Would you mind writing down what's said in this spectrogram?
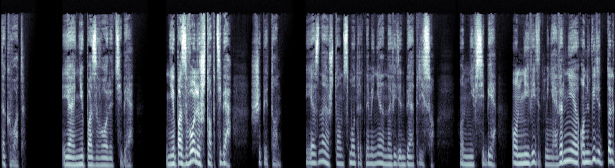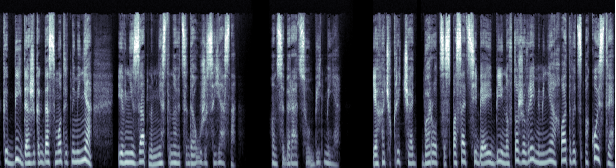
Так вот, я не позволю тебе. Не позволю, чтоб тебя!» — шипит он. Я знаю, что он смотрит на меня, но видит Беатрису. Он не в себе, он не видит меня, вернее, он видит только Би, даже когда смотрит на меня, и внезапно мне становится до ужаса ясно. Он собирается убить меня. Я хочу кричать, бороться, спасать себя и Би, но в то же время меня охватывает спокойствие,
